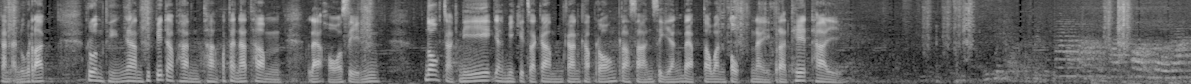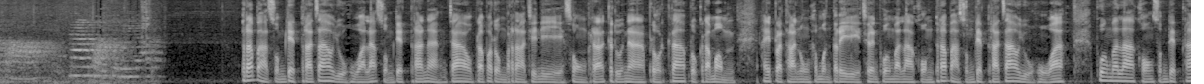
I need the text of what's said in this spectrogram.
การอนุรักษ์ รวมถึงงานพิพิธภัณฑ์ทางวัฒนธรรม และหอศิลป์นอกจากนี้ยังมีกิจกรรมการขับร้องประสานเสียงแบบตะวันตกในประเทศไทย พระบาทสมเด็จพระเจ้าอยู่หัวและสมเด็จพระนางเจ้าพระบรมราชินี ทรงพระกรุณาโปรดเกล้าโปรดกระหม่อม ให้ประธานองคมนตรีเชิญพวงมาลาของพระบาทสมเด็จพระเจ้าอยู่หัว พวงมาลาของสมเด็จพระ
